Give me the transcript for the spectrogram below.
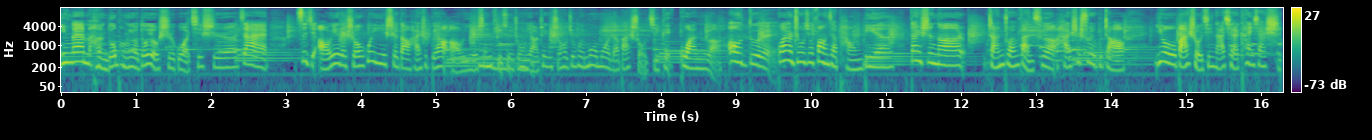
应该很多朋友都有试过。其实，在自己熬夜的时候，会意识到还是不要熬夜，身体最重要。这个时候就会默默的把手机给关了。哦，对，关了之后就放在旁边。但是呢，辗转反侧还是睡不着。又把手机拿起来看一下时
